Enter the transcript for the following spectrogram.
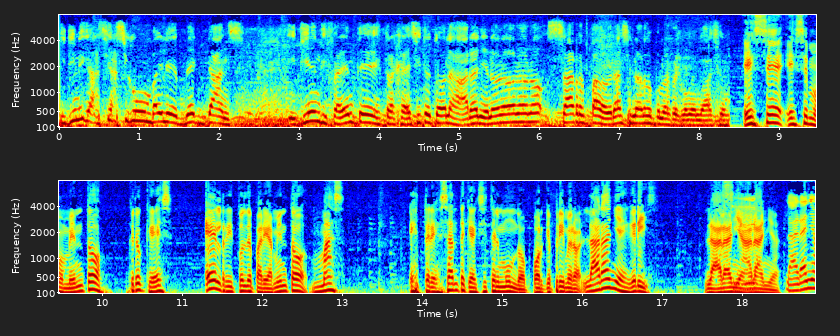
y tiene que hacer así como un baile de break dance. Y tienen diferentes trajecitos todas las arañas. No, no, no, no. Zarpado. Gracias, Nardo, por la recomendación. Ese, ese momento creo que es el ritual de pareamiento más estresante que existe en el mundo. Porque primero, la araña es gris. La araña, Sí, araña. La araña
